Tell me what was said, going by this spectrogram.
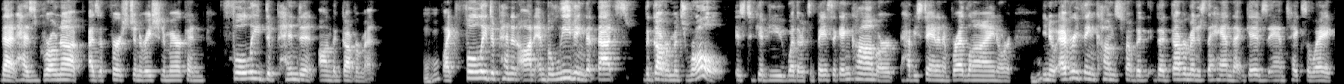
that has grown up as a first generation American, fully dependent on the government. Like fully dependent on and believing that that's the government's role is to give you whether it's a basic income or have you stand in a bread line or Mhm. you know everything comes from the the government is the hand that gives and takes away.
